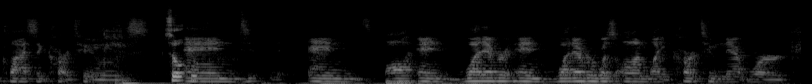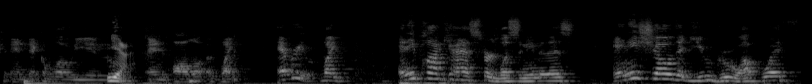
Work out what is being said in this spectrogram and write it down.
classic cartoons, So and and all and whatever and whatever was on like Cartoon Network and Nickelodeon yeah, and all of like every like any podcaster listening to this, any show that you grew up with,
